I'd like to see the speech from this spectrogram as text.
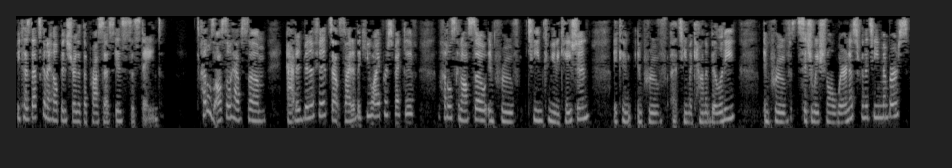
because that's going to help ensure that the process is sustained. Huddles also have some added benefits outside of the QI perspective. Huddles can also improve team communication. It can improve uh, team accountability, improve situational awareness for the team members.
